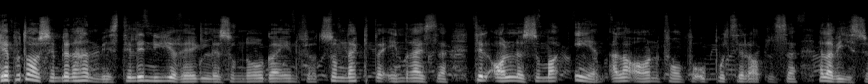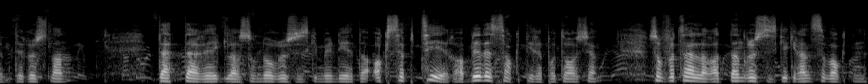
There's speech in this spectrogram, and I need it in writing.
reportasjen ble det henvist til de nye reglene som Norge har innført, som nekter innreise til alle som har en eller annen form for oppholdstillatelse eller visum til Russland. Dette er regler som nå russiske myndigheter aksepterer, ble det sagt i reportasjen, som forteller at den russiske grensevakten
